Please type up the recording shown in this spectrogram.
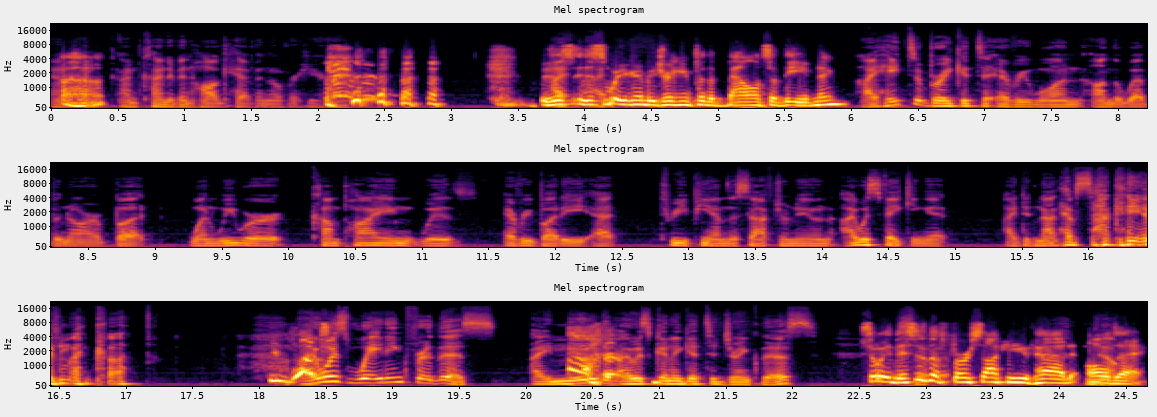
and Uh-huh. I'm, I'm kind of in hog heaven over here. Is this, I- is this I- what you're going to be drinking for the balance of the evening? I hate to break it to everyone on the webinar, but when we were kampai-ing with everybody at 3 p.m. this afternoon, I was faking it. I did not have sake in my cup. I was waiting for this. I knew that I was going to get to drink this. So wait, this is the first sake you've had all No. day.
